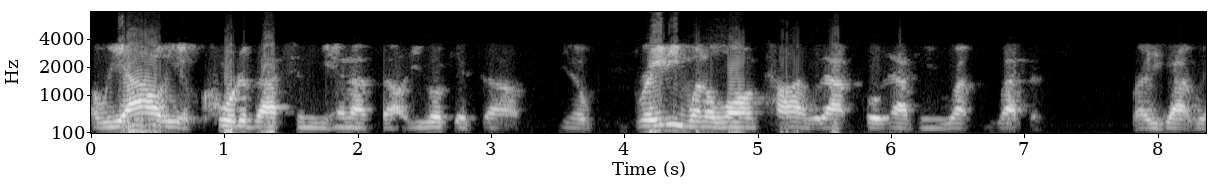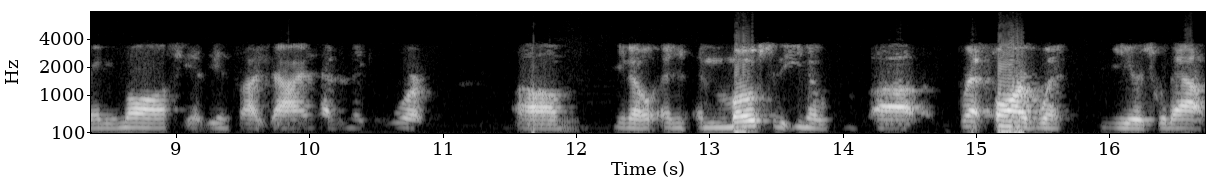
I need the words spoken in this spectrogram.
a reality of quarterbacks in the NFL. You look at uh, you know Brady went a long time without quote having any weapons. Right, you got Randy Moss, you had the inside guy, and had to make it work. Um, you know, and, and most of the, you know, uh, Brett Favre went years without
